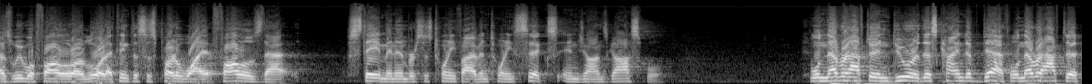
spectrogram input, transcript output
as we will follow our Lord. I think this is part of why it follows that statement in verses 25 and 26 in John's Gospel. We'll never have to endure this kind of death. We'll never have to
